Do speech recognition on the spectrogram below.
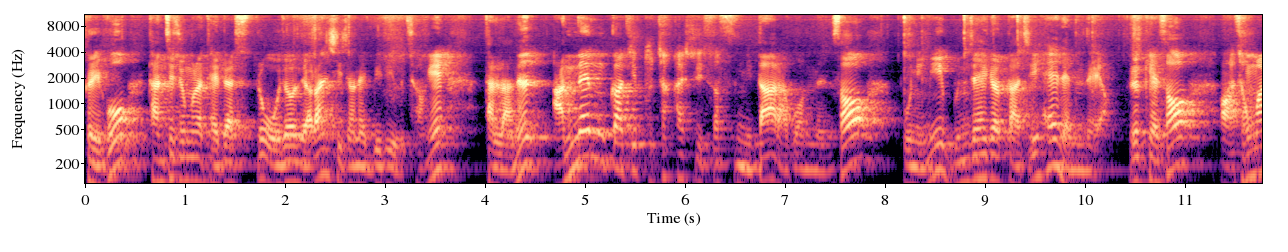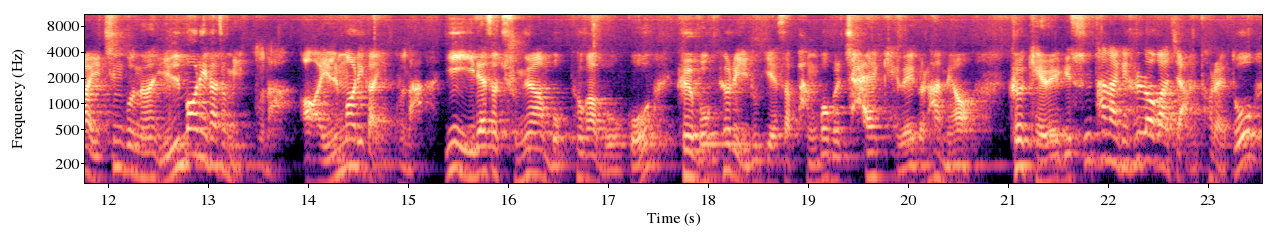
그리고 단체 주문을 대비할 수 있도록 오전 11시 전에 미리 요청해 달라는 안내문까지 부착할 수 있었습니다. 라고 하면서 본인이 문제 해결까지 해냈네요. 이렇게 해서 아, 정말 이 친구는 일머리가 좀 있구나. 아, 일머리가 있구나. 이 일에서 중요한 목표가 뭐고 그 목표를 이루기 위해서 방법을 잘 계획을 하며 그 계획이 순탄하게 흘러가지 않더라도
